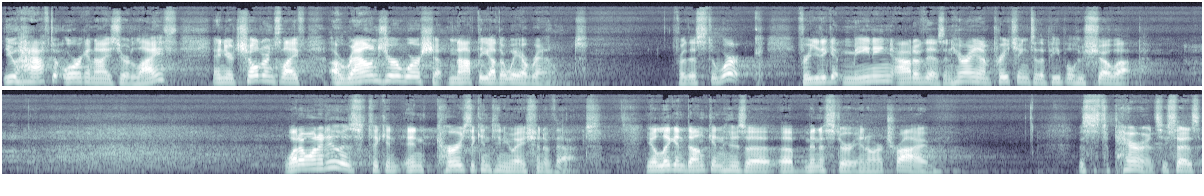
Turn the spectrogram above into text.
You have to organize your life and your children's life around your worship, not the other way around, for this to work for you to get meaning out of this. And here I am preaching to the people who show up. what I want to do is to con- encourage the continuation of that. You know, Ligon Duncan, who's a, a minister in our tribe, this is to parents. He says,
